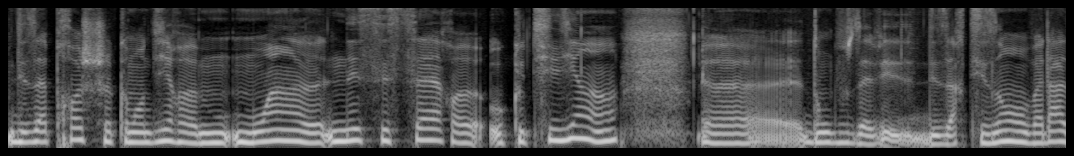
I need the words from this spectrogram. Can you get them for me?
des approches, comment dire, moins euh, nécessaires euh, au quotidien. Hein. Euh, donc vous avez des artisans, voilà,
